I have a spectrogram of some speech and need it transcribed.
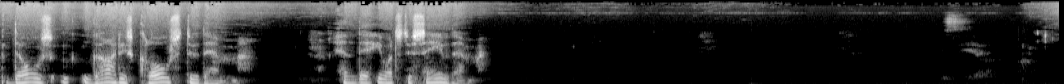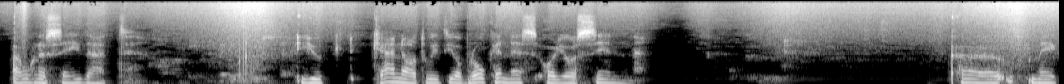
those God is close to them, and He wants to save them. I want to say that you cannot, with your brokenness or your sin, uh, make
